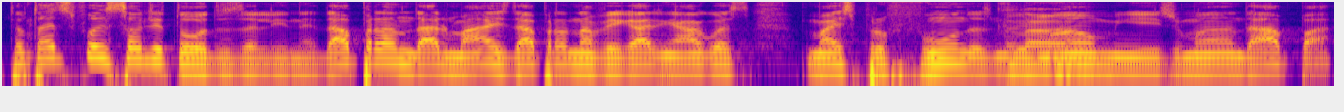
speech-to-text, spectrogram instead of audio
Então está à disposição de todos ali, né? Dá para andar mais, dá para navegar em águas mais profundas, meu claro. irmão, minha irmã, dá para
